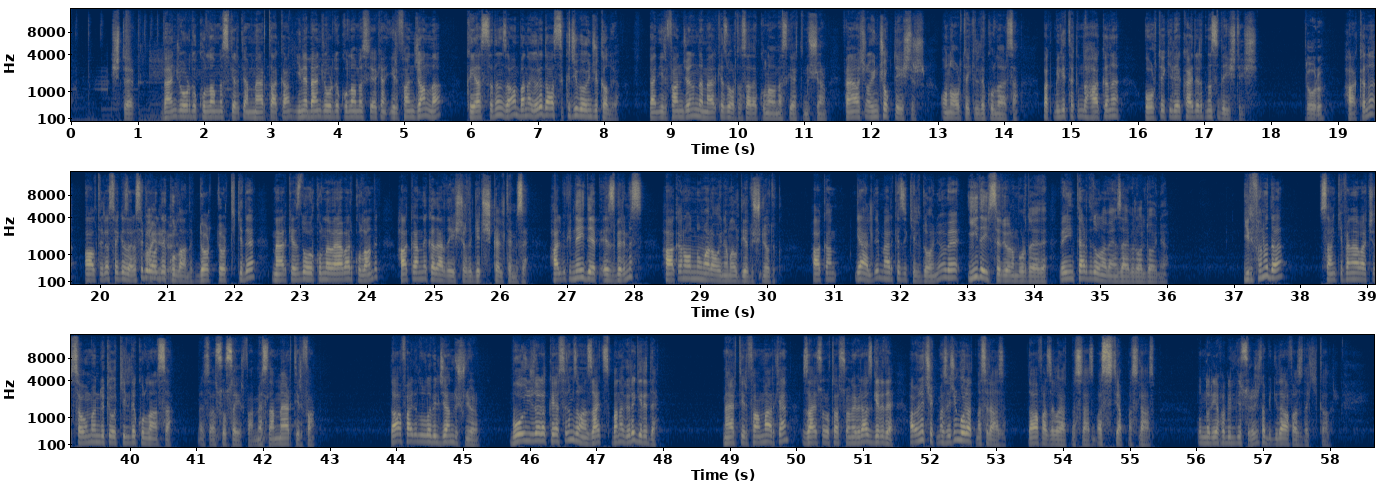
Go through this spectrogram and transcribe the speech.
işte bence orada kullanması gereken Mert Hakan yine bence orada kullanması gereken İrfan Can'la kıyasladığın zaman bana göre daha sıkıcı bir oyuncu kalıyor. Ben İrfan Can'ın da merkez orta sahada kullanılması gerektiğini düşünüyorum. Fenerbahçe'nin oyunu çok değiştirir onu orta ikilide kullanırsan. Bak milli takımda Hakan'ı orta ikiliye kaydırıp nasıl değişti iş? Doğru. Hakan'ı 6 ile 8 arası bir Aynen rolde öyle. kullandık. 4-4-2'de merkezde Orkun'la beraber kullandık. Hakan ne kadar değiştirdi geçiş kalitemizi. Halbuki neydi hep ezberimiz? Hakan 10 numara oynamalı diye düşünüyorduk. Hakan geldi merkez ikilide oynuyor ve iyi de hissediyorum burada dedi. Ve Inter'de de ona benzer bir rolde oynuyor. İrfan'ı da sanki Fenerbahçe savunma önündeki o ikilide kullansa. Mesela Sosa İrfan, mesela Mert İrfan. Daha faydalı olabileceğini düşünüyorum. Bu oyuncularla kıyasladığım zaman Zayt bana göre geride. Mert İrfan varken Zayt rotasyona biraz geride. Ha, öne çıkması için gol atması lazım. Daha fazla gol atması lazım. Asist yapması lazım. Bunları yapabildiği sürece tabii ki daha fazla dakika alır.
